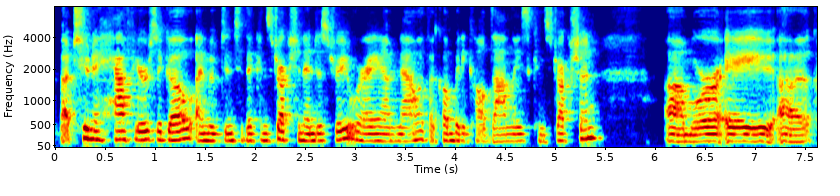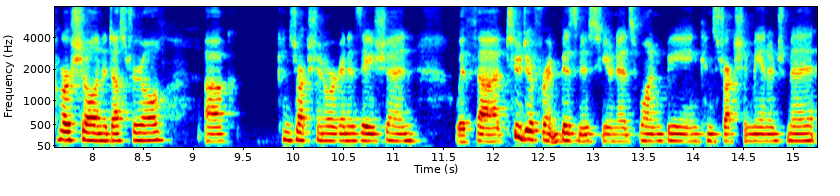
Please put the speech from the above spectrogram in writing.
about two and a half years ago, I moved into the construction industry where I am now with a company called Donley's Construction. Um, we're a uh, commercial and industrial uh, construction organization with uh, two different business units, one being construction management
